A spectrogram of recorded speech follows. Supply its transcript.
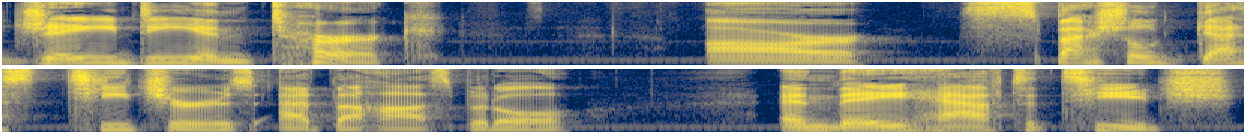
JD and Turk are special guest teachers at the hospital and they have to teach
